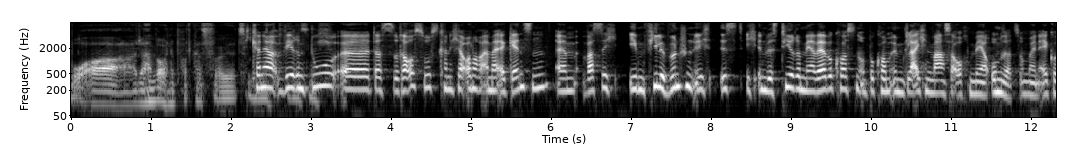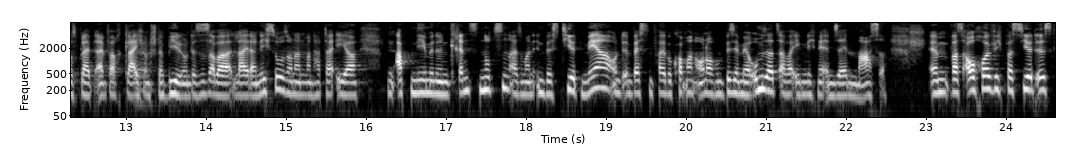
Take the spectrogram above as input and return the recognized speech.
Boah, da haben wir auch eine Podcast-Folge zu. Ich kann ja, während du äh, das raussuchst, kann ich ja auch noch einmal ergänzen. Ähm, was sich eben viele wünschen, ich, ist, ich investiere mehr Werbekosten und bekomme im gleichen Maße auch mehr Umsatz. Und mein ACOS bleibt einfach gleich ja. und stabil. Und das ist aber leider nicht so, sondern man hat da eher einen abnehmenden Grenznutzen. Also man investiert mehr und im besten Fall bekommt man auch noch ein bisschen mehr Umsatz, aber eben nicht mehr im selben Maße. Ähm, was auch häufig passiert ist,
